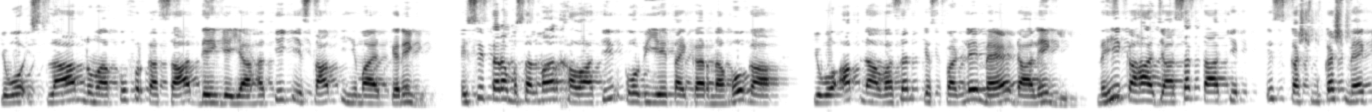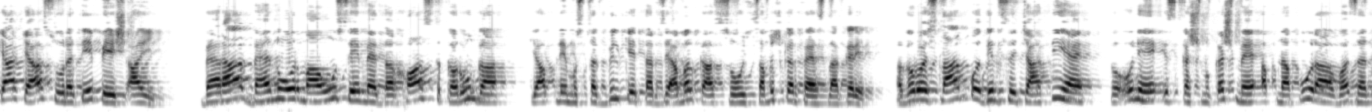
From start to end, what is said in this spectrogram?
کہ وہ اسلام نما کفر کا ساتھ دیں گے یا حقیقی اسلام کی حمایت کریں گے۔ اسی طرح مسلمان خواتین کو بھی یہ طے کرنا ہوگا کہ وہ اپنا وزن کس پڑلے میں ڈالیں گی۔ نہیں کہا جا سکتا کہ اس کشمکش میں کیا کیا صورتیں پیش آئیں۔ بہرحال بہنوں اور ماؤں سے میں درخواست کروں گا کہ اپنے مستقبل کے طرز عمل کا سوچ سمجھ کر فیصلہ کرے۔ اگر وہ اسلام کو دل سے چاہتی ہے تو انہیں اس کشمکش میں اپنا پورا وزن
